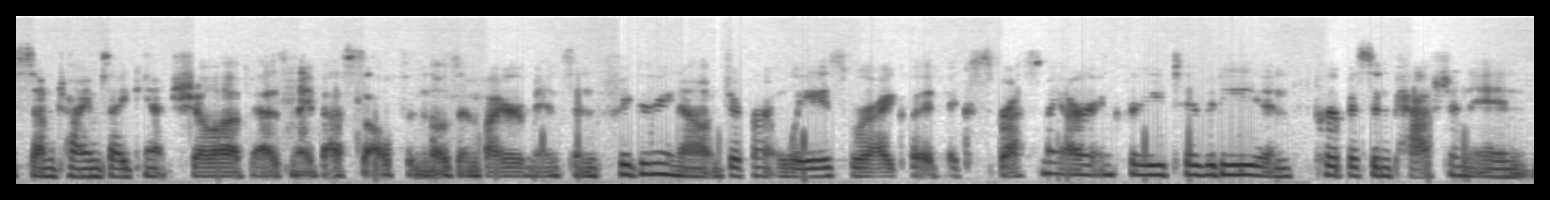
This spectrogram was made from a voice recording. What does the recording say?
sometimes I can't show up as my best self in those environments and figuring out different ways where I could express my art and creativity and purpose and passion in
